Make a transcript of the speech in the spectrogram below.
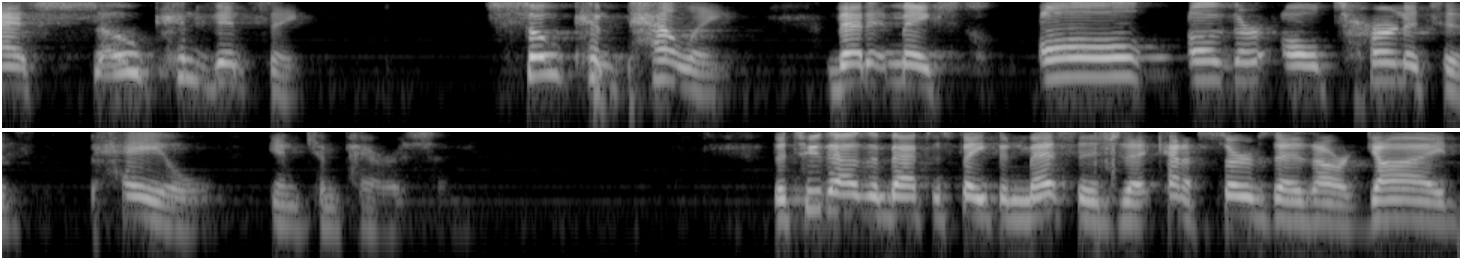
as so convincing, so compelling, that it makes all other alternatives pale in comparison. The 2000 Baptist Faith and Message, that kind of serves as our guide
